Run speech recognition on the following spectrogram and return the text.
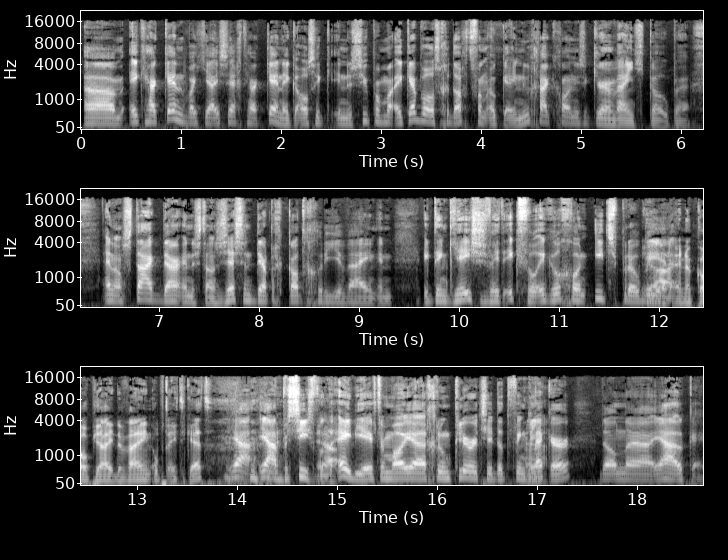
Ehm, ik herken wat jij zegt, herken ik. Als ik in de supermarkt, ik heb wel eens gedacht van, oké, nu ga ik gewoon eens een keer een wijntje kopen. En dan sta ik daar en er staan 36 categorieën wijn. En ik denk, jezus, weet ik veel, ik wil gewoon iets proberen. ja, en dan koop jij de wijn op het etiket. Ja, ja precies. Want Ja. hey, die heeft een mooi eh, groen kleurtje, dat vind ik Ja. lekker. Dan, eh, ja, oké.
